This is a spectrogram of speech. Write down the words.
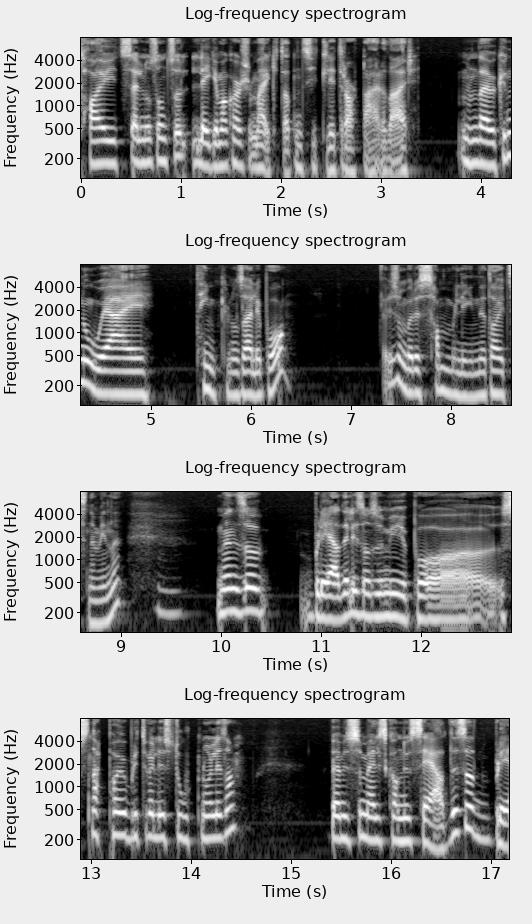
tights, eller noe sånt, så legger man kanskje merke til at den sitter litt rart der og der. Men det er jo ikke noe jeg tenker noe særlig på. Det er liksom bare å sammenligne tightsene mine. Men så ble det liksom så mye på Snap har jo blitt veldig stort nå, liksom. Hvem som helst kan jo se det, så ble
